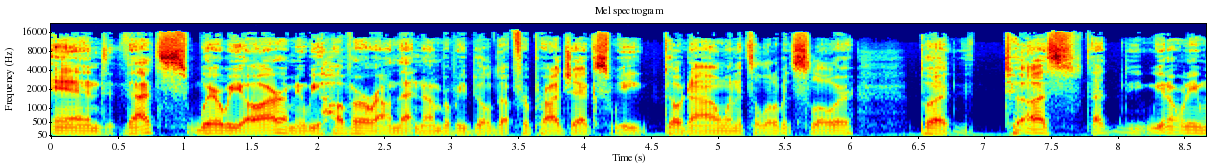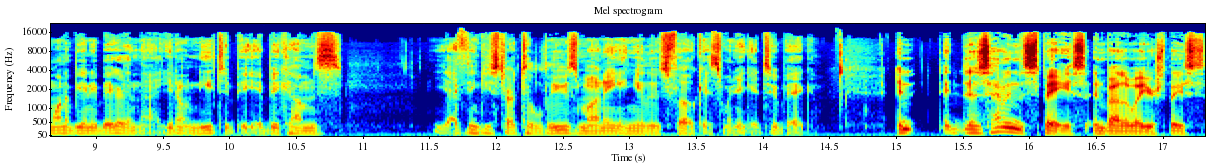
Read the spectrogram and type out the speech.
and that's where we are. I mean, we hover around that number. We build up for projects. We go down when it's a little bit slower, but to us, that we don't really want to be any bigger than that. You don't need to be. It becomes, I think you start to lose money and you lose focus when you get too big. And does having the space, and by the way, your space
